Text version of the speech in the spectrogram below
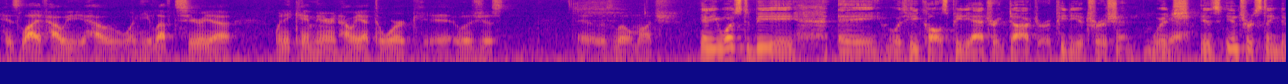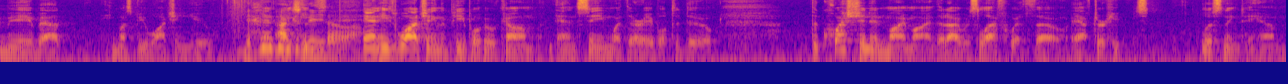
his life, how he, how when he left Syria, when he came here and how he had to work, it was just, it was a little much. And he wants to be a what he calls pediatric doctor, a pediatrician, mm-hmm. which Yeah. is interesting to me. About he must be watching you, Yeah, actually, So, uh, and he's watching the people who come and seeing what they're able to do. The question in my mind that I was left with, though, after he, s- listening to him,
